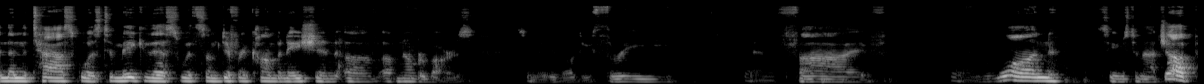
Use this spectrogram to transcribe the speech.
And then the task was to make this with some different combination of, of number bars. So maybe they'll do three and five and one seems to match up.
